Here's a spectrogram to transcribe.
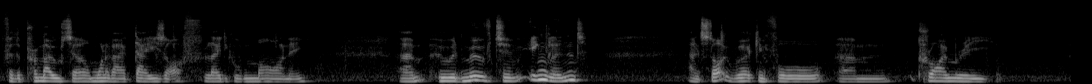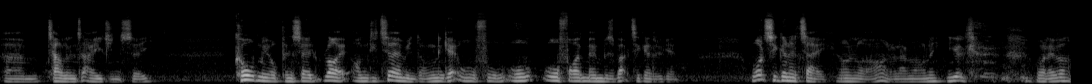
for the promoter on one of our days off, a lady called Marnie, um, who had moved to England and started working for um, primary um, talent agency, called me up and said, "Right, I'm determined. I'm going to get all four, all, all five members back together again. What's it going to take?" And I was like, "I don't know, Marnie. You, whatever.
